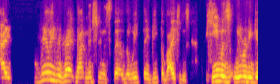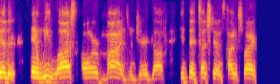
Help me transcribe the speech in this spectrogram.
I really regret not mentioning this the, the week they beat the Vikings. He was we were together and we lost our minds when Jared Goff hit that touchdown. His time expired.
